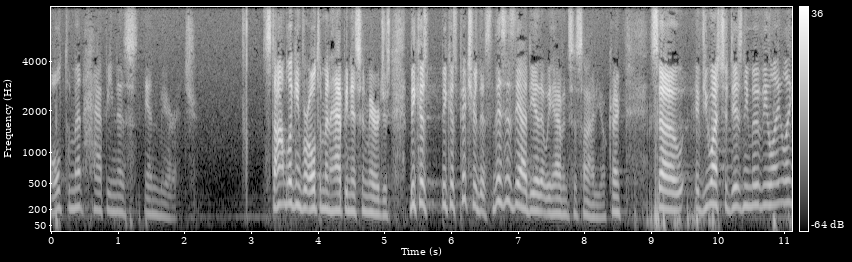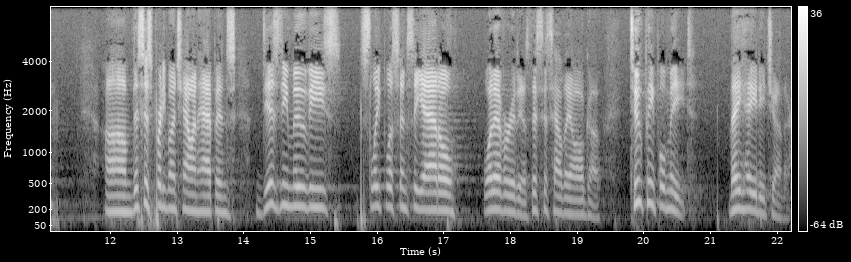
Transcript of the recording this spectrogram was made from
ultimate happiness in marriage. Stop looking for ultimate happiness in marriages. Because, because picture this this is the idea that we have in society, okay? So, if you watched a Disney movie lately, um, this is pretty much how it happens. Disney movies, Sleepless in Seattle, whatever it is, this is how they all go. Two people meet, they hate each other.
